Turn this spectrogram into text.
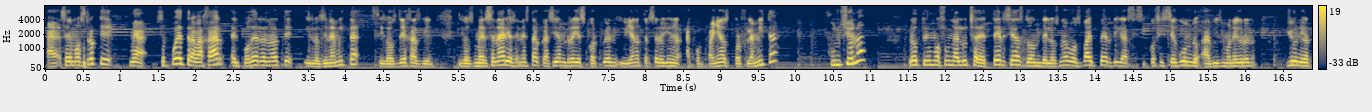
Ah, Se demostró que, mira, se puede trabajar el poder del norte y los dinamita si los dejas bien. Y los mercenarios, en esta ocasión, Rey Escorpión y Villano Tercero Junior, acompañados por Flamita, funcionó. Luego tuvimos una lucha de tercias donde los nuevos Viper, dígase Psicosis Segundo, Abismo Negro Junior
